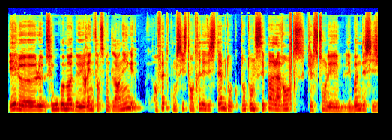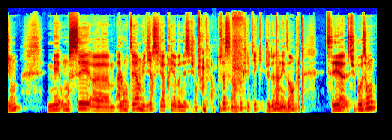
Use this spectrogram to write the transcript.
Et le, ce nouveau mode de reinforcement learning, en fait, consiste à entraîner des systèmes dont on ne sait pas à l'avance quelles sont les, bonnes décisions, mais on sait euh, à long terme lui dire s'il a pris la bonne décision. Alors, tout ça, c'est un peu cryptique. Je donne un exemple. C'est, euh, supposons,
